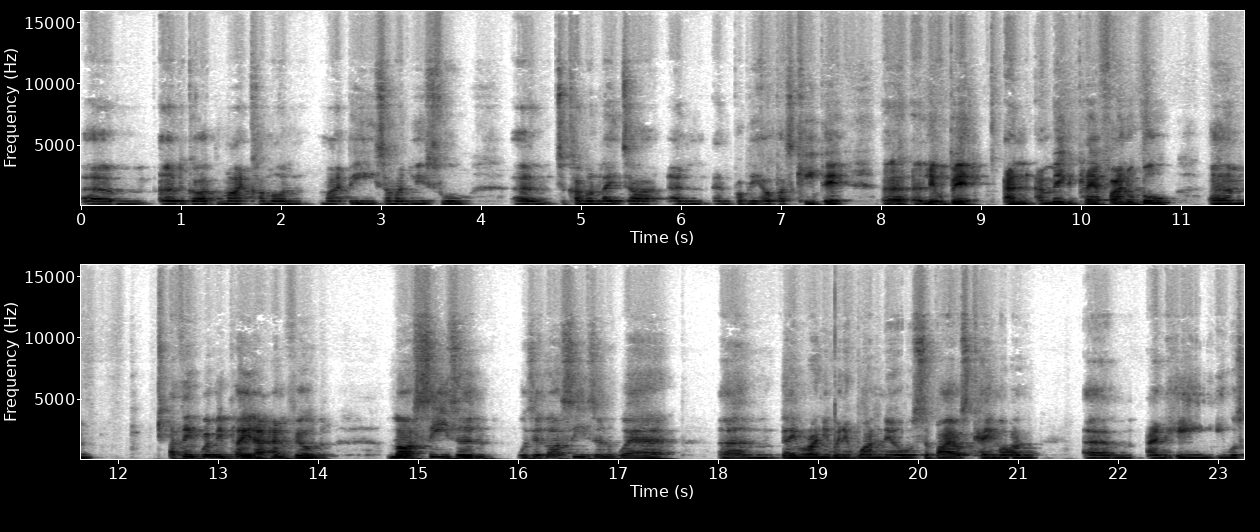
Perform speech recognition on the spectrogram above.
um, Odegaard might come on, might be someone useful um, to come on later and and probably help us keep it uh, a little bit and and maybe play a final ball. Um, I think when we played at Anfield last season, was it last season where um, they were only winning one 0 Ceballos came on um, and he he was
